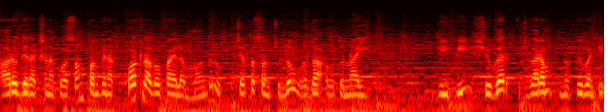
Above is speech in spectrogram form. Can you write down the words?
ఆరోగ్య రక్షణ కోసం పంపిన కోట్ల రూపాయల మందులు చెత్త సంచుల్లో వృధా అవుతున్నాయి. బీపీ షుగర్ జ్వరం నొప్పి వంటి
